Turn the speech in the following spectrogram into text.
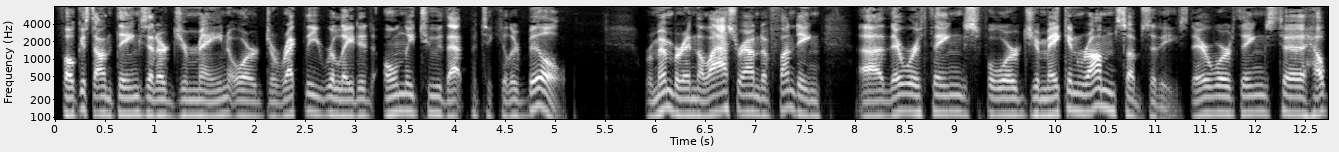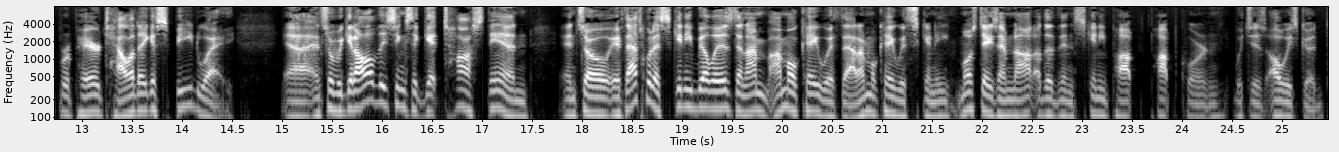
focused on things that are germane or directly related only to that particular bill. Remember, in the last round of funding, uh, there were things for Jamaican rum subsidies. There were things to help repair Talladega Speedway. Uh, and so we get all these things that get tossed in. And so if that's what a skinny bill is, then I'm I'm okay with that. I'm okay with skinny. Most days I'm not, other than skinny pop popcorn, which is always good.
